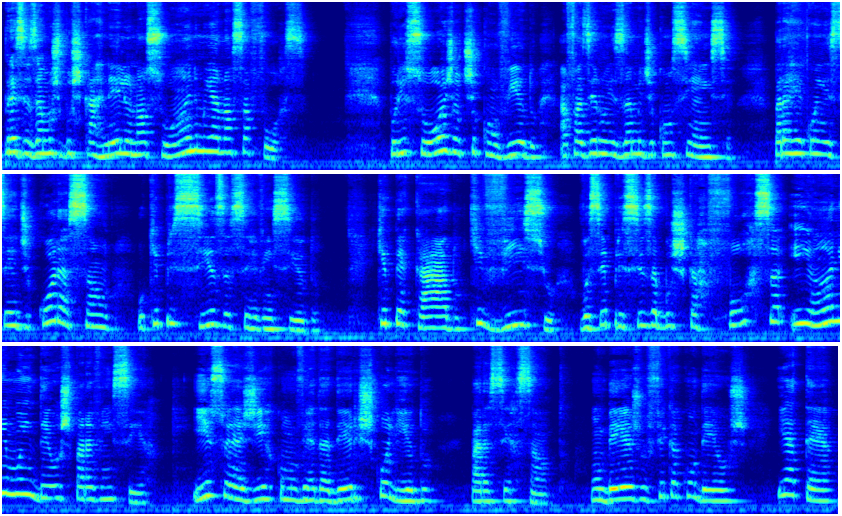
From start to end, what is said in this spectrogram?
precisamos buscar nele o nosso ânimo e a nossa força. Por isso, hoje eu te convido a fazer um exame de consciência para reconhecer de coração o que precisa ser vencido. Que pecado, que vício você precisa buscar força e ânimo em Deus para vencer. Isso é agir como verdadeiro escolhido para ser santo. Um beijo, fica com Deus e até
